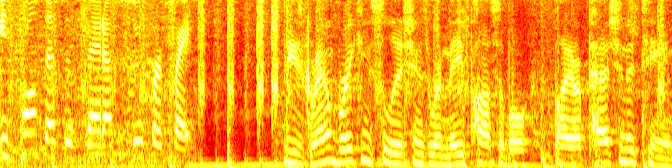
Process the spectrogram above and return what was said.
It processes data super quick. These groundbreaking solutions were made possible by our passionate team.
